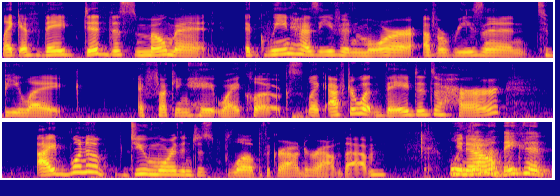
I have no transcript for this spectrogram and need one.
like if they did this moment, Egwene has even more of a reason to be like, I fucking hate white cloaks. Like after what they did to her, I'd want to do more than just blow up the ground around them. Well, you know? yeah, they could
